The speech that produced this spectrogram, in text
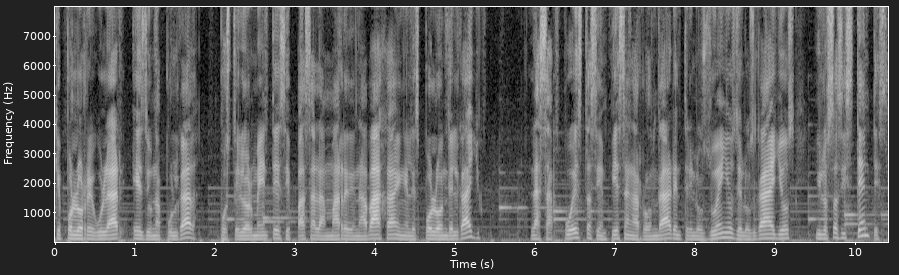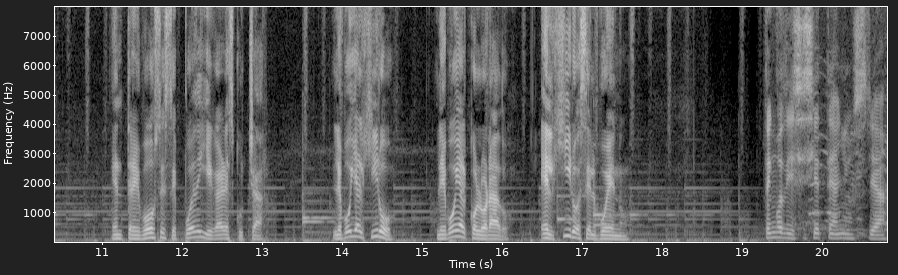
que por lo regular es de una pulgada. Posteriormente se pasa la amarre de navaja en el espolón del gallo. Las apuestas empiezan a rondar entre los dueños de los gallos y los asistentes. Entre voces se puede llegar a escuchar. Le voy al giro, le voy al colorado, el giro es el bueno. Tengo 17 años ya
